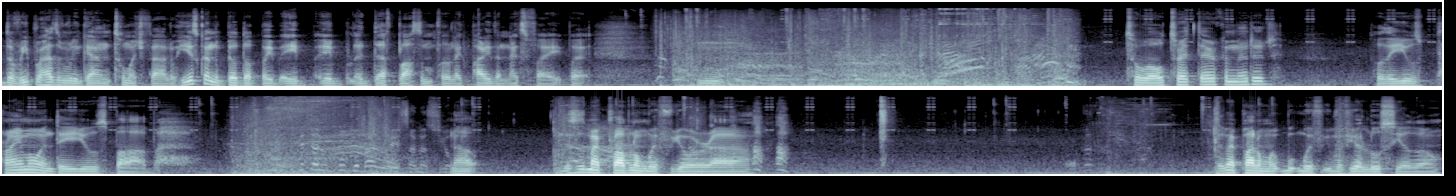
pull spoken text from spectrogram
the Reaper hasn't really gotten too much value. He is gonna build up a a, a, a Death Blossom for like probably the next fight, but mm. two ults right there committed. So they use Primo and they use Bob. Now, this is my problem with your. Uh, this is my problem with, with with your Lucio though.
